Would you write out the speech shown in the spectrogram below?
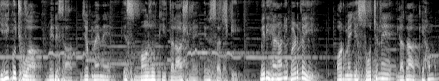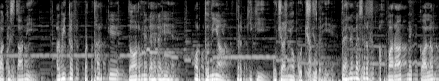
यही कुछ हुआ मेरे साथ जब मैंने इस मौजू की तलाश में रिसर्च की। मेरी हैरानी बढ़ गई और मैं ये सोचने लगा कि हम पाकिस्तानी अभी तक पत्थर के दौर में रह रहे हैं और दुनिया तरक्की की ऊंचाइयों को छू रही है। पहले मैं सिर्फ़ अखबार में कॉलम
